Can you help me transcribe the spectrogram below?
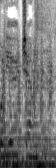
Audio Jungle.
